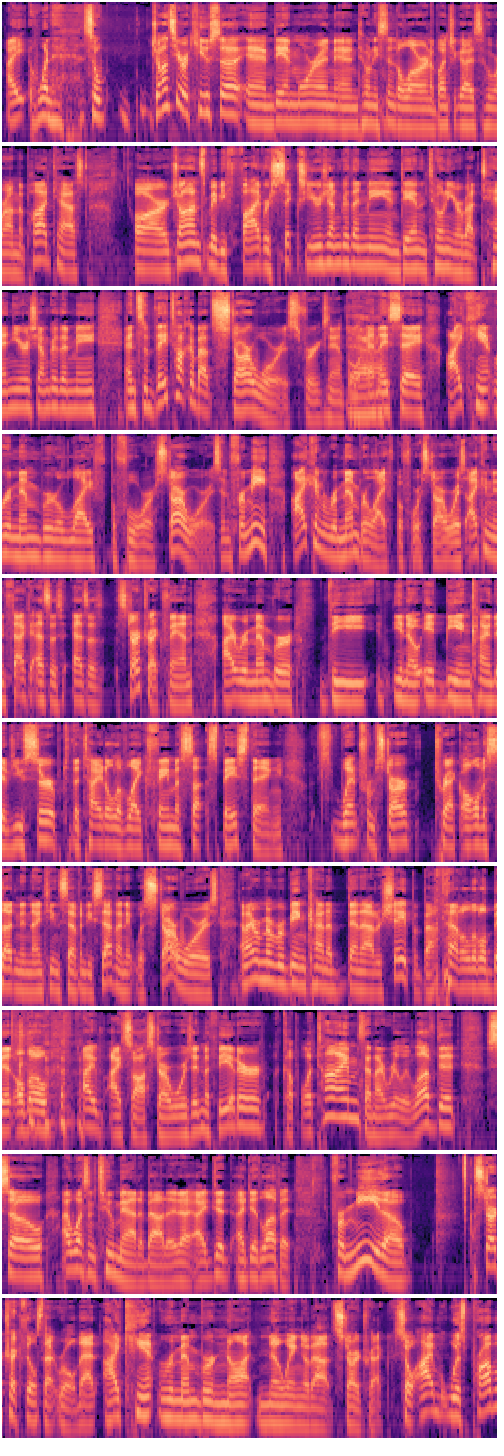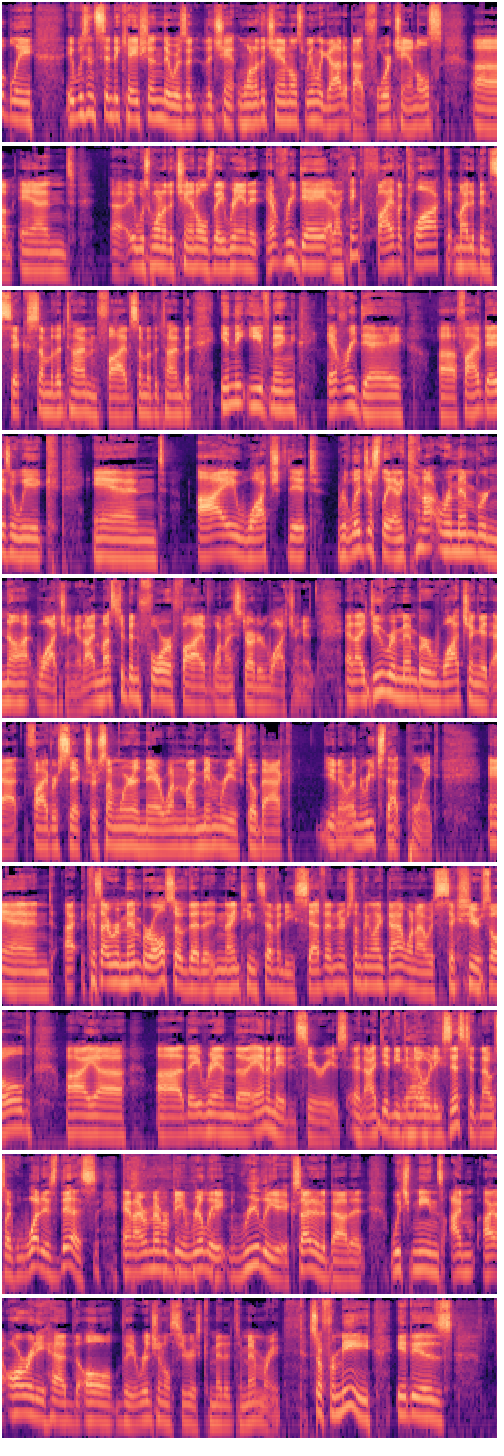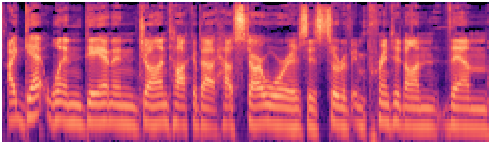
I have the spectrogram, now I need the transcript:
I when so John Siracusa and Dan Moren and Tony Sindelar and a bunch of guys who were on the podcast are John's maybe five or six years younger than me, and Dan and Tony are about 10 years younger than me. And so they talk about Star Wars, for example, yeah. and they say, I can't remember life before Star Wars. And for me, I can remember life before Star Wars. I can, in fact, as a, as a Star Trek fan, I remember the, you know, it being kind of usurped the title of like famous space thing. Went from Star Trek all of a sudden in 1977 it was Star Wars. And I remember being kind of bent out of shape about that a little bit although I, I saw Star Wars in the theater a couple of times and I really loved it. So I wasn't too mad about it. I, I did I did love it. For me though Star Trek fills that role that I can't remember not knowing about Star Trek. So I was probably it was in syndication. There was a the cha- one of the channels. We only got about four channels, um, and uh, it was one of the channels they ran it every day at I think five o'clock. It might have been six some of the time and five some of the time, but in the evening every day, uh, five days a week, and I watched it religiously, and I cannot remember not watching it. I must have been four or five when I started watching it, and I do remember watching it at five or six or somewhere in there when my memories go back, you know, and reach that point. and because I, I, remember also that in 1977 or something like that, when I was six years old, I uh, uh, they ran the animated series, and I didn't even yeah. know it existed. And I was like, "What is this?" And I remember being really, really excited about it, which means I'm I already had the, all the original series committed to memory. So for me, it is. I get when Dan and John talk about how Star Wars is sort of imprinted on them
